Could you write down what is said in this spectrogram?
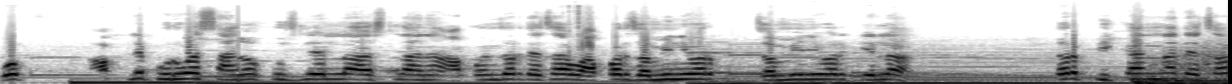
व आपले पूर्वज सांग कुजलेला असला ना आपण जर त्याचा वापर जमिनीवर जमिनीवर केला तर पिकांना त्याचा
